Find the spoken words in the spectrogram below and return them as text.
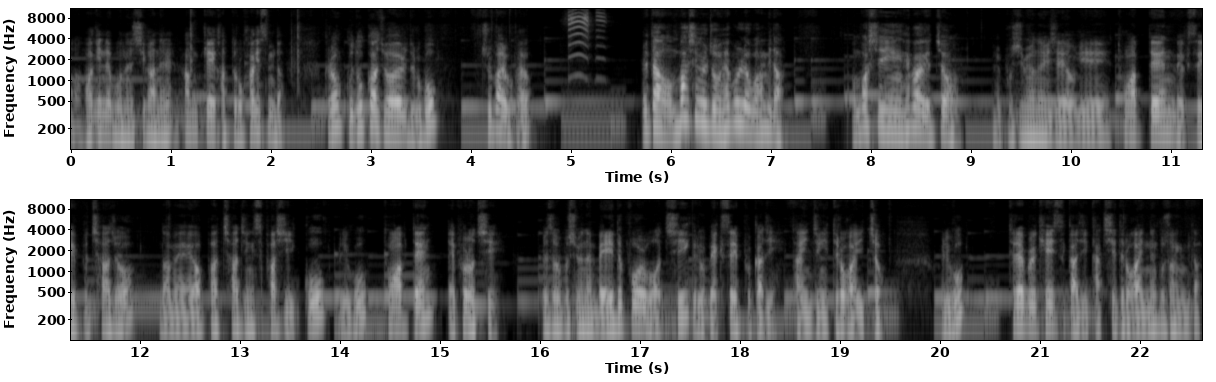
어, 확인해보는 시간을 함께 갖도록 하겠습니다. 그럼 구독과 좋아요를 누르고 출발해볼까요? 일단 언박싱을 좀 해보려고 합니다. 언박싱 해봐야겠죠? 네, 보시면은 이제 여기 통합된 맥세이프 차저, 그 다음에 에어팟 차징 스팟이 있고, 그리고 통합된 애플워치. 그래서 보시면은 메이드 포 워치, 그리고 맥세이프까지 다 인증이 들어가 있죠. 그리고 트래블 케이스까지 같이 들어가 있는 구성입니다.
